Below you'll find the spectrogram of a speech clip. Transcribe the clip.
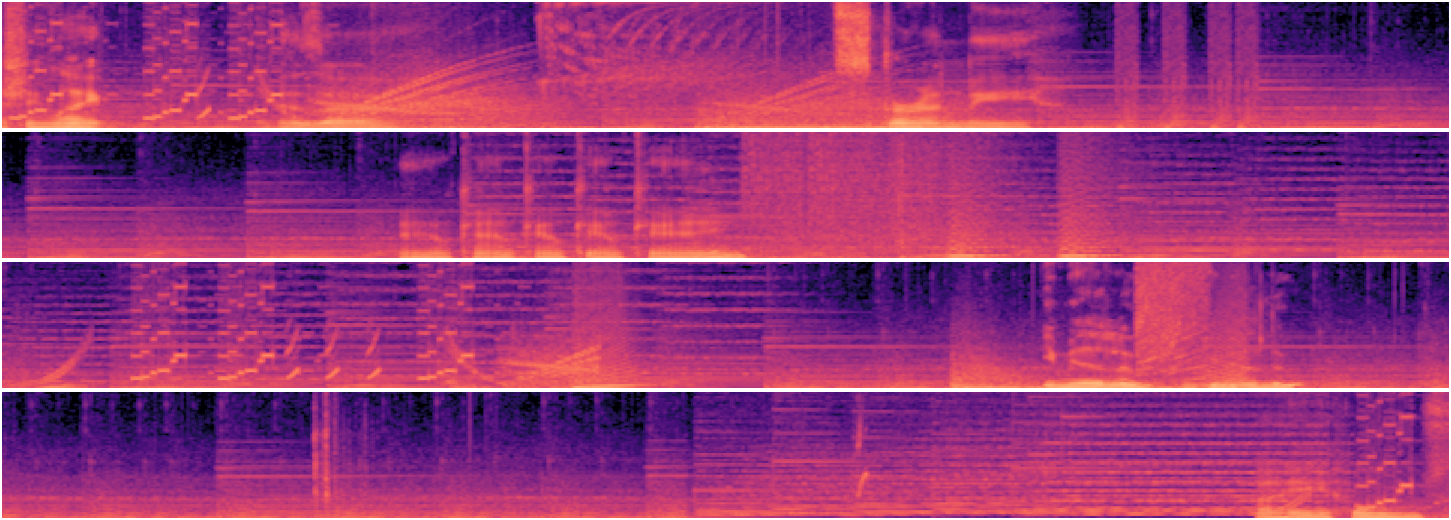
Flashing light is uh scurring me. Okay, okay, okay, okay. Give me the loot, give me the loot. I host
